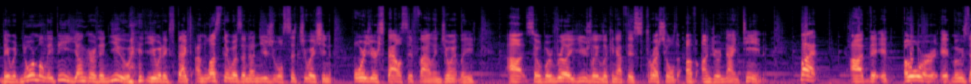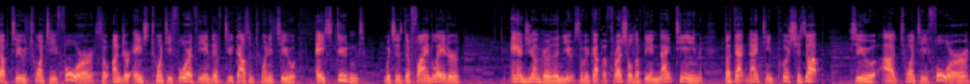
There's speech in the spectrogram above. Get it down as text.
they would normally be younger than you, you would expect, unless there was an unusual situation or your spouse if filing jointly. Uh, so we're really usually looking at this threshold of under 19. But uh, the, it or it moves up to 24, so under age 24 at the end of 2022, a student, which is defined later, and younger than you. So we've got the threshold of being 19, but that 19 pushes up to uh, 24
